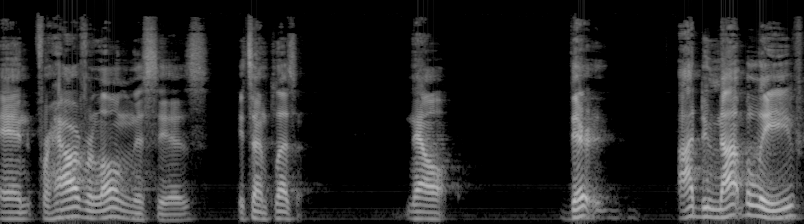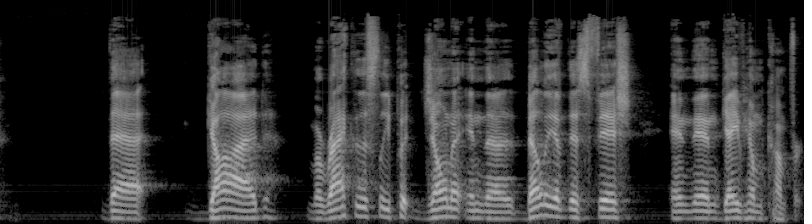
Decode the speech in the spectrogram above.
And for however long this is, it's unpleasant. Now, there, I do not believe that God miraculously put Jonah in the belly of this fish and then gave him comfort.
